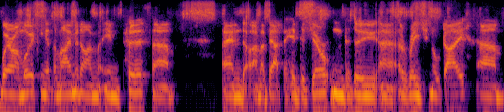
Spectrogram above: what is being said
where I'm working at the moment. I'm in Perth, um, and I'm about to head to Geraldton to do uh, a regional day. Um,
